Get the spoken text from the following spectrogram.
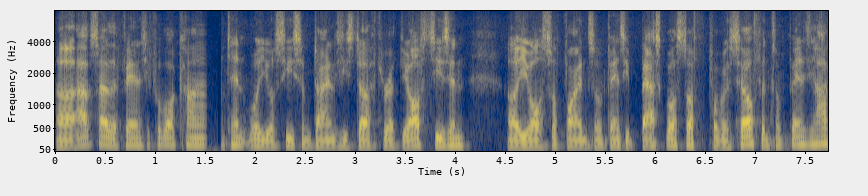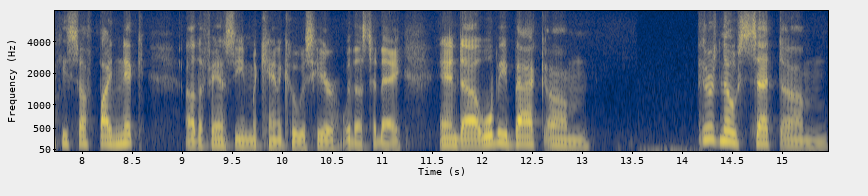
Uh, outside of the fantasy football content, well, you'll see some dynasty stuff throughout the off season. Uh, you also find some fancy basketball stuff for myself and some fantasy hockey stuff by Nick, uh, the fantasy mechanic who is here with us today. And we'll be back. Um, there's no set um,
